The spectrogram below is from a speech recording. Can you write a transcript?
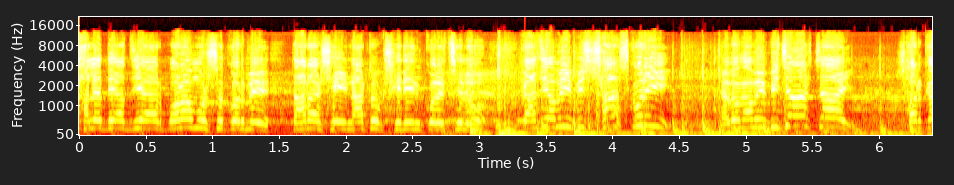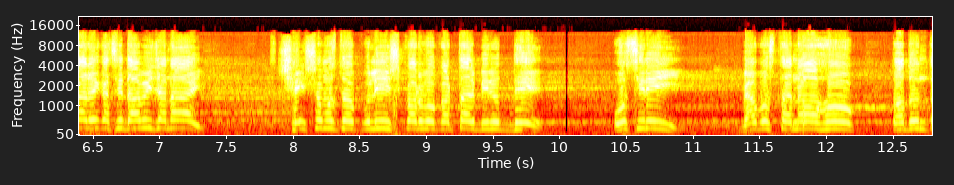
খালেদা জিয়ার পরামর্শ কর্মে তারা সেই নাটক সেদিন করেছিল। কাজে আমি বিশ্বাস করি এবং আমি বিচার চাই, সরকারের কাছে দাবি জানাই, সেই সমস্ত পুলিশ কর্মকর্তার বিরুদ্ধে অচিরেই ব্যবস্থা নেওয়া হোক তদন্ত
